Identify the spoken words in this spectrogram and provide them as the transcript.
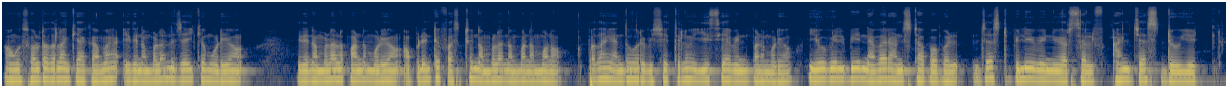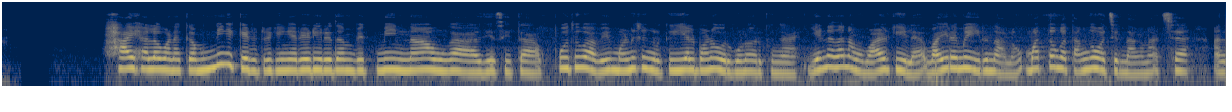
அவங்க சொல்கிறதெல்லாம் கேட்காம இது நம்மளால் ஜெயிக்க முடியும் இது நம்மளால் பண்ண முடியும் அப்படின்ட்டு ஃபஸ்ட்டு நம்மளை நம்ம நம்பணும். அப்போ தான் எந்த ஒரு விஷயத்திலும் ஈஸியாக வின் பண்ண முடியும். You will be never unstoppable just believe in yourself and just do it hi hello வணக்கம். நீங்கள் கேட்டுட்ருக்கீங்க ரேடியோ ரிதம் வித் மீ நான் உங்கள் ஆர்ஜே சீதா. பொதுவாகவே மனுஷங்களுக்கு இயல்பான ஒரு குணம் இருக்குங்க. என்ன தான் நம்ம வாழ்க்கையில் வைரமே இருந்தாலும் மற்றவங்க தங்கம் வச்சுருந்தாங்கன்னா சே அந்த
